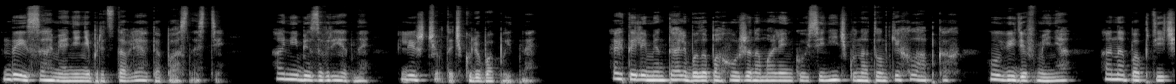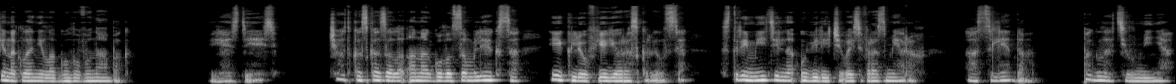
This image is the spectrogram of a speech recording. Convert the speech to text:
да и сами они не представляют опасности. Они безвредны, лишь чуточку любопытны. Эта элементаль была похожа на маленькую синичку на тонких лапках. Увидев меня, она по птичьи наклонила голову на бок. «Я здесь», – четко сказала она голосом Лекса, и клюв ее раскрылся, стремительно увеличиваясь в размерах, а следом поглотил меня.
